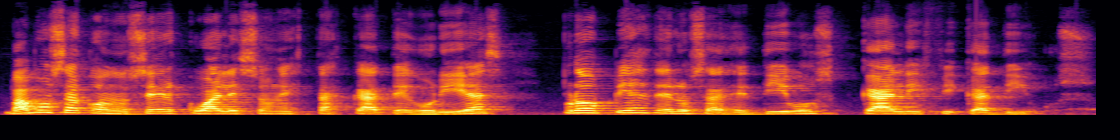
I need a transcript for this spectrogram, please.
Vamos a conocer cuáles son estas categorías propias de los adjetivos calificativos.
